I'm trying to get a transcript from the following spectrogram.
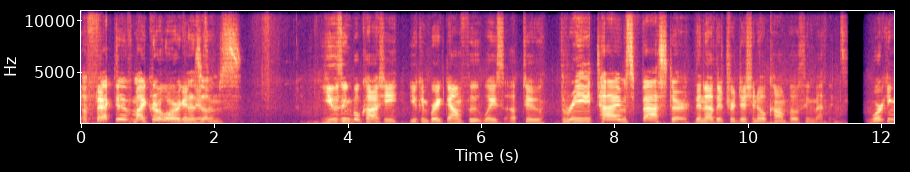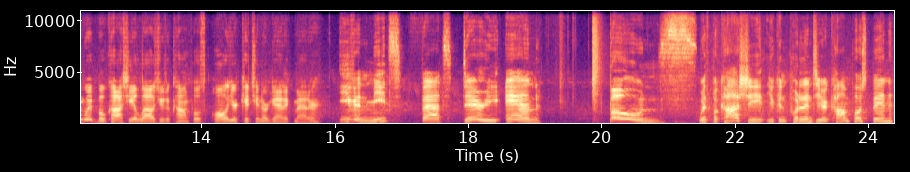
effective, effective microorganisms. microorganisms. Using bokashi, you can break down food waste up to three times faster than other traditional composting methods. Working with bokashi allows you to compost all your kitchen organic matter, even meats, fats, dairy, and bones. With bokashi, you can put it into your compost bin,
